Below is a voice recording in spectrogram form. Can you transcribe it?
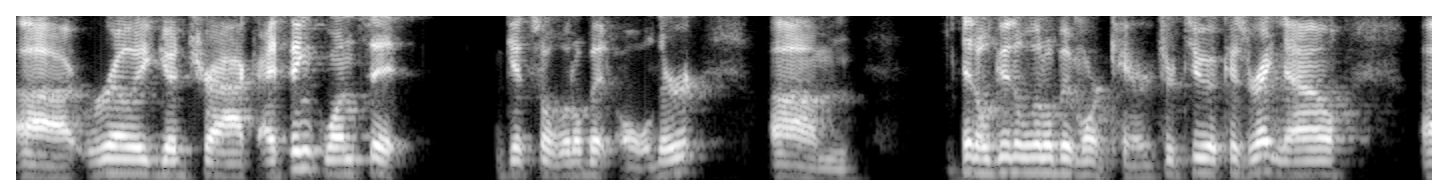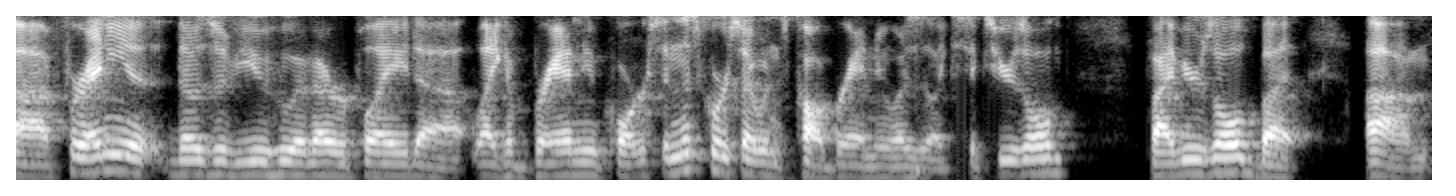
Uh, really good track. I think once it gets a little bit older, um, it'll get a little bit more character to it. Because right now, uh, for any of those of you who have ever played uh, like a brand new course, and this course I wouldn't call brand new, was it like six years old, five years old, but um,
